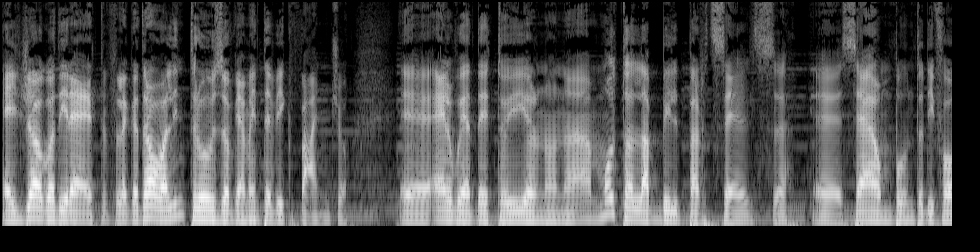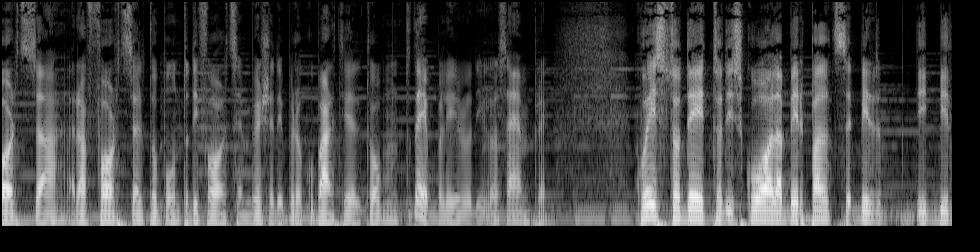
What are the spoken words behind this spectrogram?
è il gioco di Red Flag. Trova l'intruso, ovviamente Vic Fangio. Eh, Elway ha detto io non... molto alla Bill Parcells. Eh, se hai un punto di forza, rafforza il tuo punto di forza invece di preoccuparti del tuo punto debole. Io lo dico sempre. Questo detto di scuola Bill Parce- Bill, di Bill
